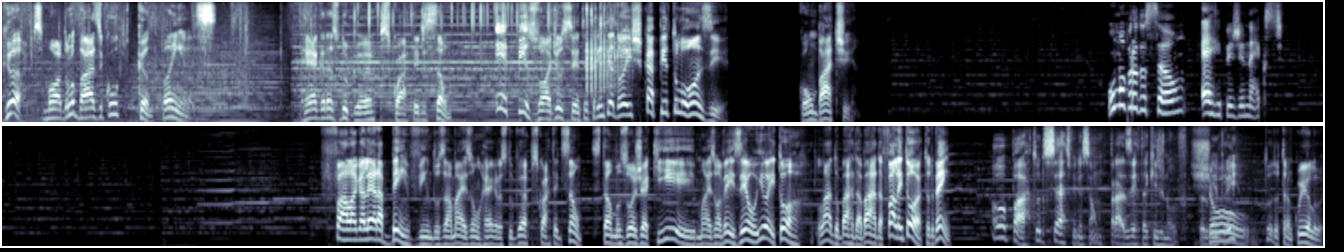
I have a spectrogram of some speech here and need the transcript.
GURPS Módulo Básico Campanhas. Regras do GURPS Quarta Edição. Episódio 132, Capítulo 11 Combate. Uma produção RPG Next. Fala galera, bem-vindos a mais um Regras do GURPS quarta edição. Estamos hoje aqui, mais uma vez, eu e o Heitor, lá do Bar da Barda. Fala Heitor, tudo bem? Opa, tudo certo, Vinícius. É um prazer estar aqui de novo. Tudo Show, tudo tranquilo.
